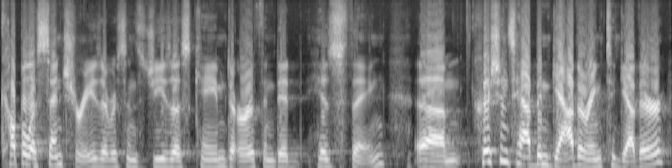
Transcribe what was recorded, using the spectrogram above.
couple of centuries, ever since Jesus came to earth and did his thing, um, Christians have been gathering together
